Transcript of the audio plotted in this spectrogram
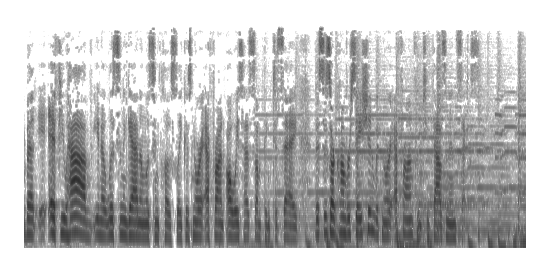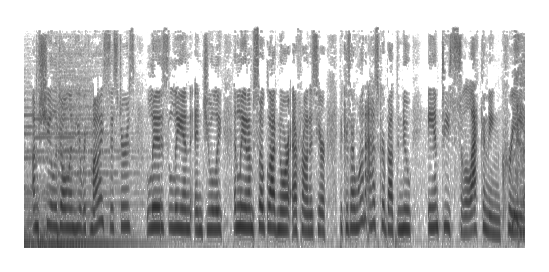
but if you have, you know, listen again and listen closely because Nora Ephron always has something to say. This is our conversation with Nora Ephron from 2006. I'm Sheila Dolan here with my sisters, Liz, Lian, and Julie. And Lian, I'm so glad Nora Ephron is here because I want to ask her about the new anti-slackening cream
